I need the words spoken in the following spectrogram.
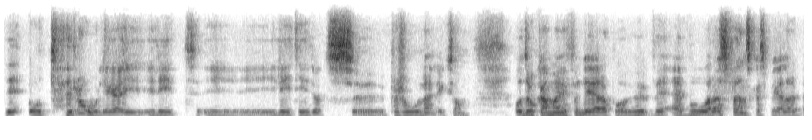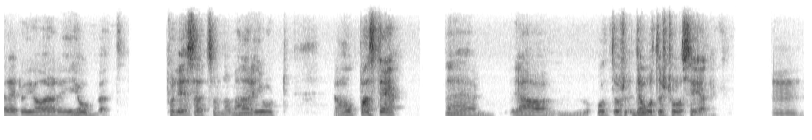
det är otroliga elit, elitidrottspersoner. Liksom. Och då kan man ju fundera på, hur, är våra svenska spelare beredda att göra det jobbet? På det sätt som de här har gjort. Jag hoppas det. Eh, ja, det återstår att se. Mm.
